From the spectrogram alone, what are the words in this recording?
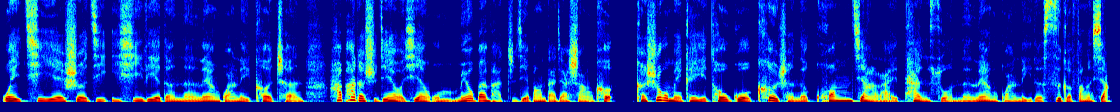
为企业设计一系列的能量管理课程。哈帕的时间有限，我们没有办法直接帮大家上课。可是，我们可以透过课程的框架来探索能量管理的四个方向。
